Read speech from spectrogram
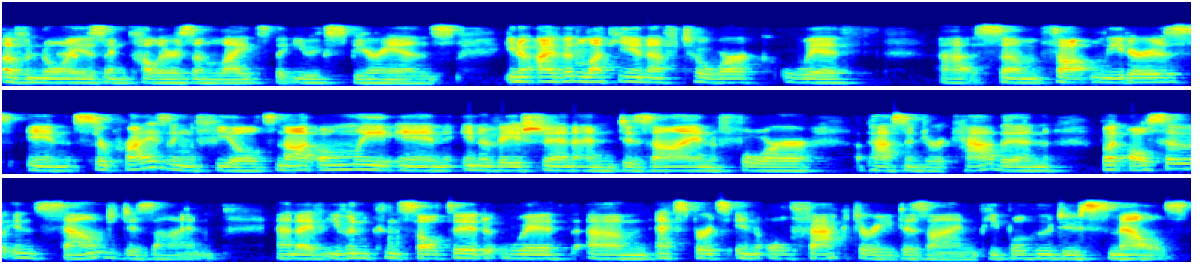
of noise and colors and lights that you experience. You know i've been lucky enough to work with uh, some thought leaders in surprising fields, not only in innovation and design for passenger cabin, but also in sound design. And I've even consulted with um, experts in olfactory design, people who do smells,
